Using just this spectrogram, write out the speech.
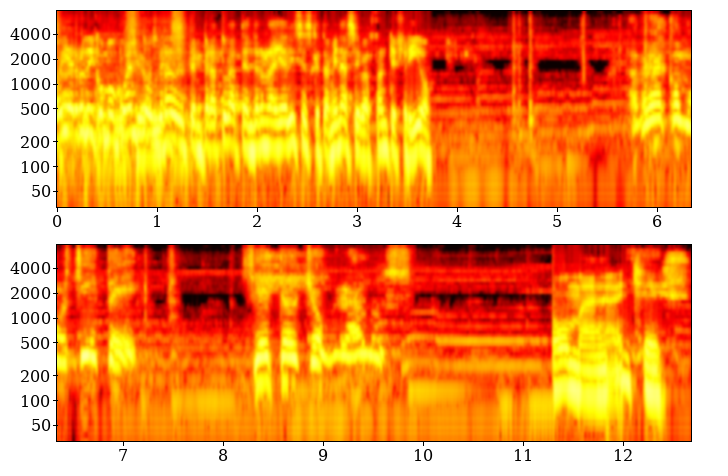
Oye, Rudy, ¿como cuántos grados de temperatura tendrán allá? Dices que también hace bastante frío. Habrá como siete, siete, ocho grados. No manches.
